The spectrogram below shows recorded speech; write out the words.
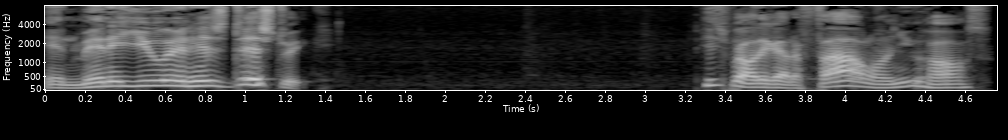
in many of you in his district. He's probably got a file on you, Hoss.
